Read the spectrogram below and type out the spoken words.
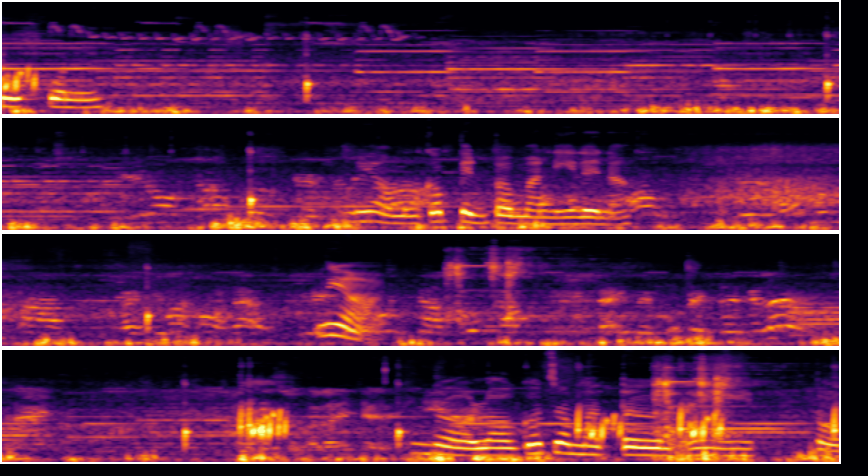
ทุกคน เนี่ยมันก็เป็นประมาณนี้เลยนะ เนี่ยเดี๋ยวเราก็จะมาเติมไอ้ต่อ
